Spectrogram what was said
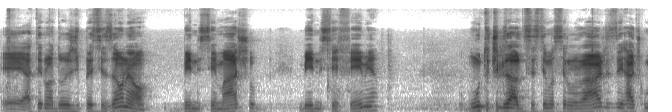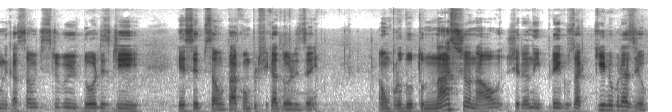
É, atenuadores de precisão, né? Ó, BNC macho, BNC fêmea, muito utilizado em sistemas celulares e radiocomunicação e distribuidores de recepção, tá? Com amplificadores aí. É um produto nacional gerando empregos aqui no Brasil.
